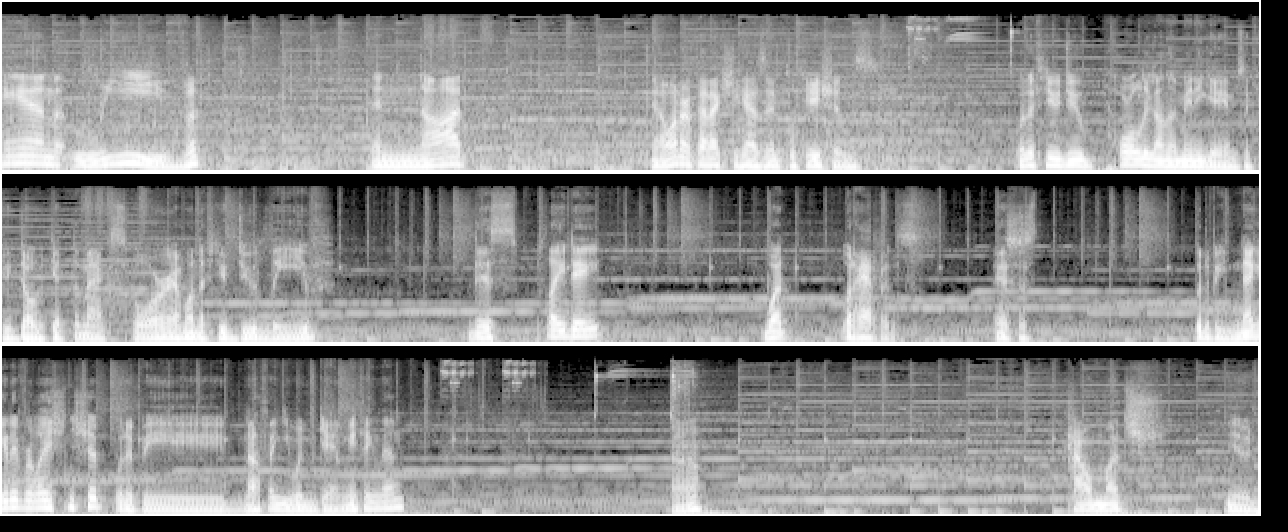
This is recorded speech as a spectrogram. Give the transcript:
can leave and not... Now, I wonder if that actually has implications. What if you do poorly on the mini games, like you don't get the max score? And what if you do leave this play date? What what happens? It's just would it be negative relationship? Would it be nothing? You wouldn't gain anything then? Huh? How much, you know,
